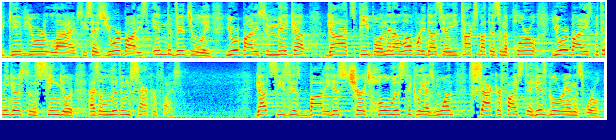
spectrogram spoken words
to give your lives. He says, your bodies individually, your bodies who make up God's people. And then I love what he does here. He talks about this in the plural, your bodies, but then he goes to the singular as a living sacrifice. God sees his body, his church, holistically as one sacrifice to his glory in this world.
